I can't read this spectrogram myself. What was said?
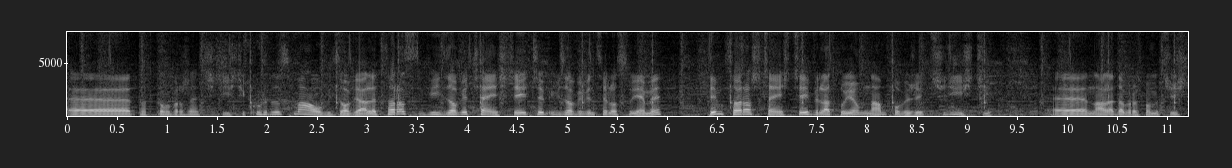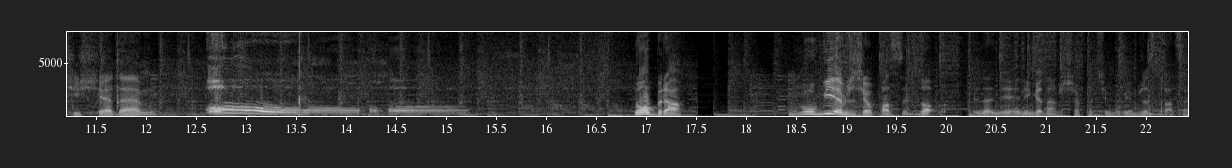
Eee, dodatkowo wrażenie 30, kurde to jest mało widzowie, ale coraz widzowie częściej, czym widzowie więcej losujemy, tym coraz częściej wylatują nam powyżej 30. Eee, no ale dobra, już mamy 37. O! Dobra. Mówiłem, że się opłacy. Do... no, Nie, nie gadam, że się opłaci, mówiłem, że stracę.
